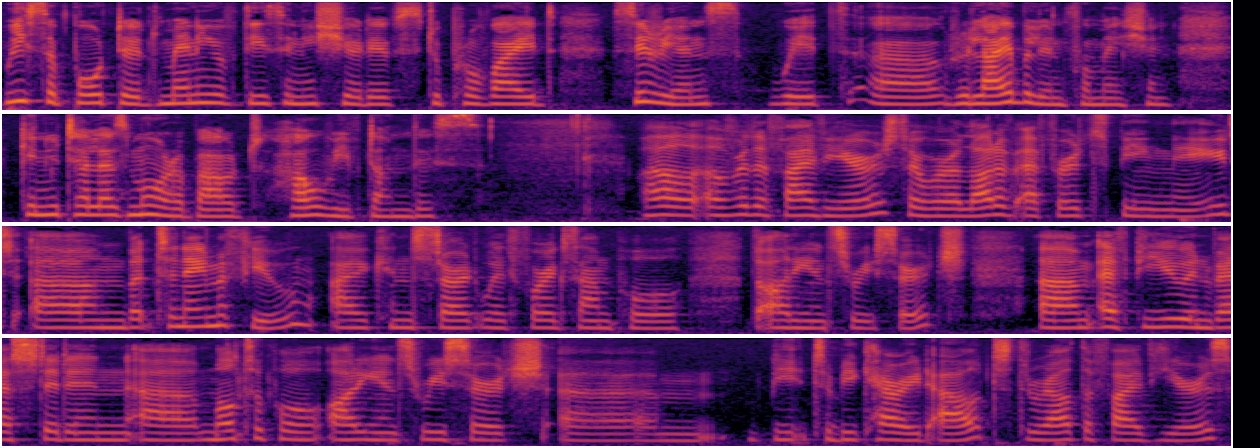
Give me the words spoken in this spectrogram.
we supported many of these initiatives to provide Syrians with uh, reliable information. Can you tell us more about how we've done this? Well, over the five years, there were a lot of efforts being made. Um, but to name a few, I can start with, for example, the audience research. Um, FPU invested in uh, multiple audience research um, be, to be carried out throughout the five years,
